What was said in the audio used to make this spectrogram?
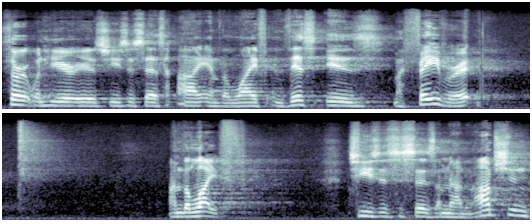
Third one here is Jesus says, I am the life. And this is my favorite. I'm the life. Jesus says, I'm not an option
